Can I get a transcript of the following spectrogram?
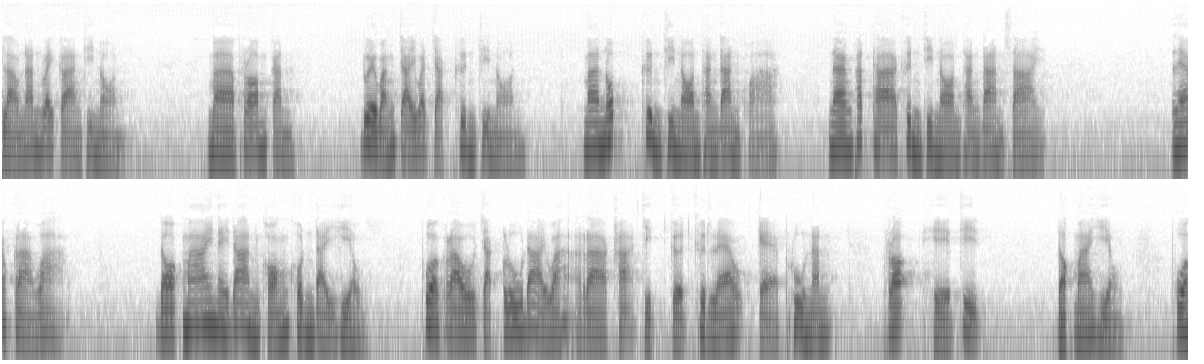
เหล่านั้นไว้กลางที่นอน มาพร้อมกัน ด้วยหวังใจว่าจักขึ้นที่นอน มานบขึ้นที่นอนทางด้านขวา นางพัฒนาขึ้นที่นอนทางด้านซ้าย แล้วกล่าวว่า ดอกไม้ในด้านของคนใดเหี่ยว พวกเราจะรู้ได้ว่าราคะจิตเกิดขึ้นแล้วแก่ผู้นั้น เพราะเหตุที่ดอกไม้เหี่ยว พวง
